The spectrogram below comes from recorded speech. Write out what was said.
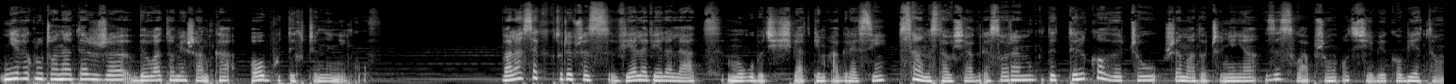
Niewykluczone też, że była to mieszanka obu tych czynników. Walasek, który przez wiele, wiele lat mógł być świadkiem agresji, sam stał się agresorem, gdy tylko wyczuł, że ma do czynienia ze słabszą od siebie kobietą.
